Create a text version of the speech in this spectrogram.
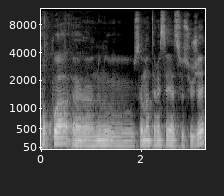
pourquoi euh, nous nous sommes intéressés à ce sujet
